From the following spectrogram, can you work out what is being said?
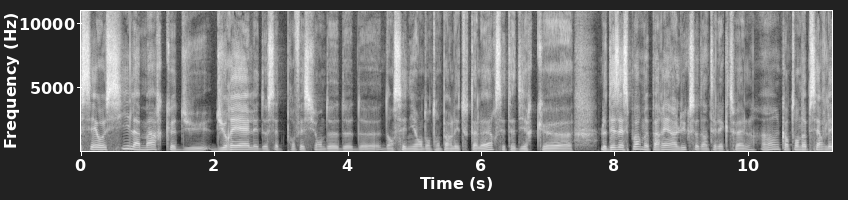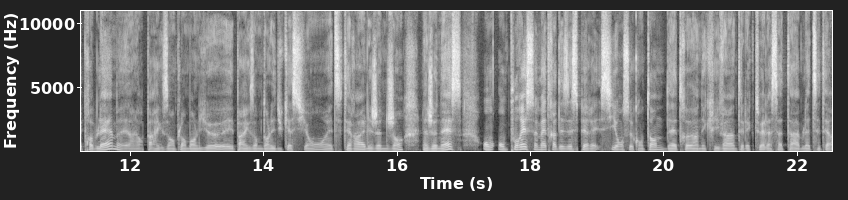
c'est aussi la marque du, du réel et de cette profession de, de, de- d'enseignant dont on parlait tout à l'heure, c'est-à-dire que le désespoir me paraît un luxe d'intellectuel. hein. Quand on observe les problèmes, alors par exemple en banlieue et par exemple dans l'éducation, etc., et les jeunes gens, la jeunesse, on, on pourrait se mettre à désespérer si on se contente d'être un écrivain intellectuel à sa table, etc.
